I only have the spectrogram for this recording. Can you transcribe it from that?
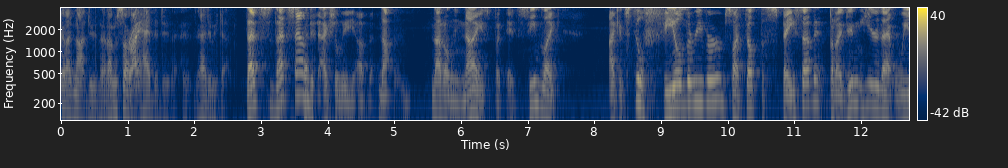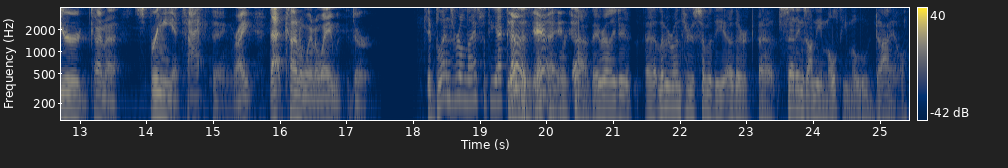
Could I not do that? I'm sorry, right. I had to do that. It had to be done. That's that sounded actually uh, not not only nice, but it seemed like I could still feel the reverb, so I felt the space of it, but I didn't hear that weird kind of springy attack thing. Right, that kind of went away with the dirt. It blends real nice with the echo. Does, yeah, it does. They really do. Uh, let me run through some of the other uh, settings on the multi-mode dial,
